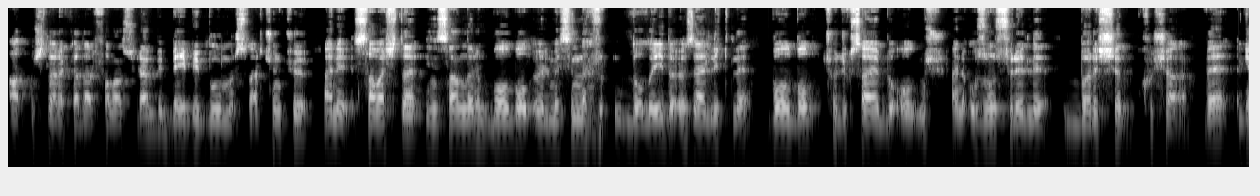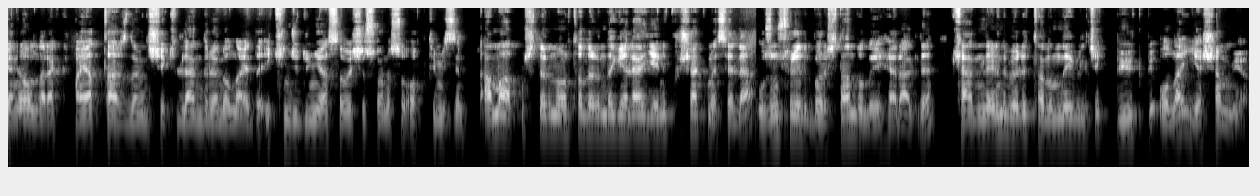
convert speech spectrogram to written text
60'lara kadar falan süren bir baby boomers var. Çünkü hani savaşta insanların bol bol ölmesinden dolayı da özellikle bol bol çocuk sahibi olmuş. Hani uzun süreli barışın kuşağı ve genel olarak hayat tarzlarını şekillendiren olay da 2. Dünya Savaşı sonrası optimizm. Ama 60'ların ortalarında gelen yeni kuşak mesela uzun süreli barıştan dolayı herhalde kendilerini böyle tanımlayabilecek büyük bir olay yaşamıyor.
